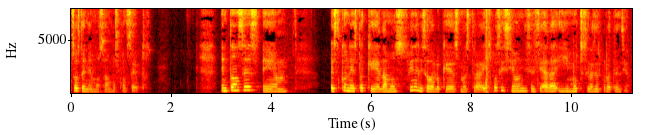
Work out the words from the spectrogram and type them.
sostenemos ambos conceptos. Entonces, em, es con esto que damos finalizado lo que es nuestra exposición, licenciada, y muchas gracias por la atención.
